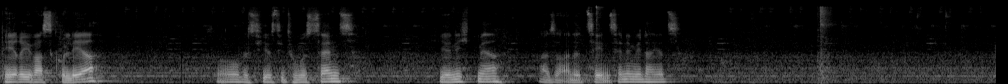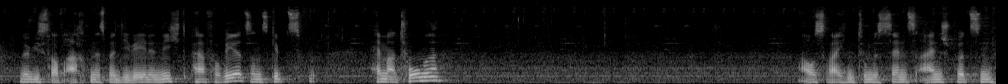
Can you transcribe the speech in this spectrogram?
perivaskulär. So, bis hier ist die Tumeszenz, hier nicht mehr, also alle 10 cm jetzt. Möglichst darauf achten, dass man die Vene nicht perforiert, sonst gibt es Hämatome. Ausreichend Tumeszenz einspritzen,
